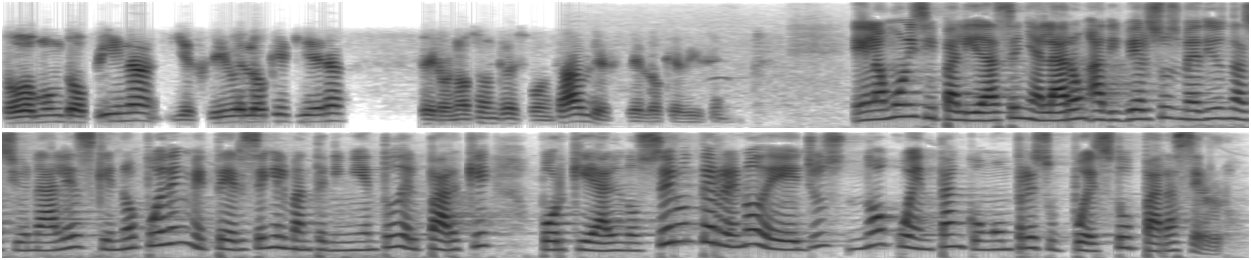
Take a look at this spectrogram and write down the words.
Todo mundo opina y escribe lo que quiera, pero no son responsables de lo que dicen. En la municipalidad señalaron a diversos medios nacionales que no pueden meterse en el mantenimiento del parque porque al no ser un terreno de ellos no cuentan con un presupuesto para hacerlo.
